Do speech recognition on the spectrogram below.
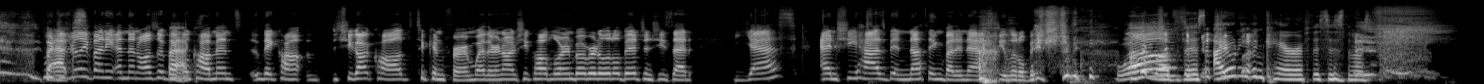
Which Facts. is really funny. And then also people Facts. comment they com- she got called to confirm whether or not she called Lauren Boebert a little bitch, and she said, Yes, and she has been nothing but a nasty little bitch to me. Well, I love um, this. I don't even care if this is the most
